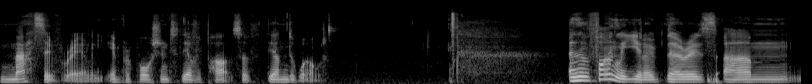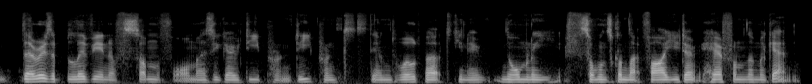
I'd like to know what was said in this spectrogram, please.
massive, really, in proportion to the other parts of the underworld. And then finally, you know, there is um, there is oblivion of some form as you go deeper and deeper into the underworld. But you know, normally, if someone's gone that far, you don't hear from them again.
